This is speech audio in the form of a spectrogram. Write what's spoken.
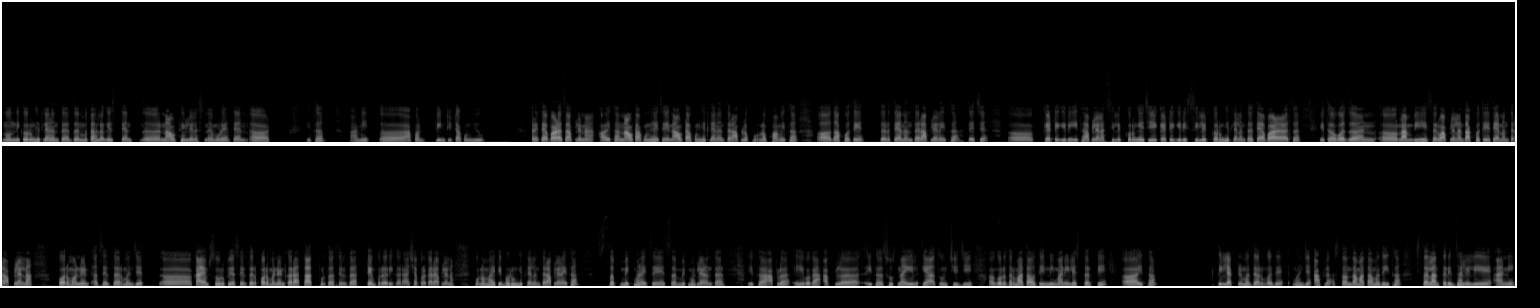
नोंदणी करून घेतल्यानंतर जन्मतः लगेच त्यां नाव ठेवलेलं असल्यामुळे त्या इथं आम्ही आपण पिंटी टाकून घेऊ. अरे त्या बाळाचं आपल्याला इथं नाव टाकून घ्यायचं आहे नाव टाकून घेतल्यानंतर आपलं पूर्ण फॉर्म इथं दाखवते. तर त्यानंतर आपल्याला इथं त्याचे कॅटेगरी इथं आपल्याला सिलेक्ट करून घ्यायची. आहे कॅटेगरी सिलेक्ट करून घेतल्यानंतर त्या बाळाचं इथं वजन लांबी हे सर्व आपल्याला दाखवते. त्यानंतर आपल्याला परमनंट असेल तर म्हणजे कायमस्वरूपी असेल तर परमनंट करा तात्पुरतं असेल तर टेंपररी करा. अशा प्रकारे आपल्याला पूर्ण माहिती भरून घेतल्यानंतर आपल्याला इथं सबमिट म्हणायचं आहे. सबमिट म्हटल्यानंतर इथं आपलं हे बघा आपलं इथं सूचना येईल की तुमची जी गरोदर माता होती निमानिलेस तर ती इथं ती लॅक्टिनमध्ये म्हणजे आपल्या स्तनदामातामध्ये इथं स्थलांतरित झालेली आहे आणि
